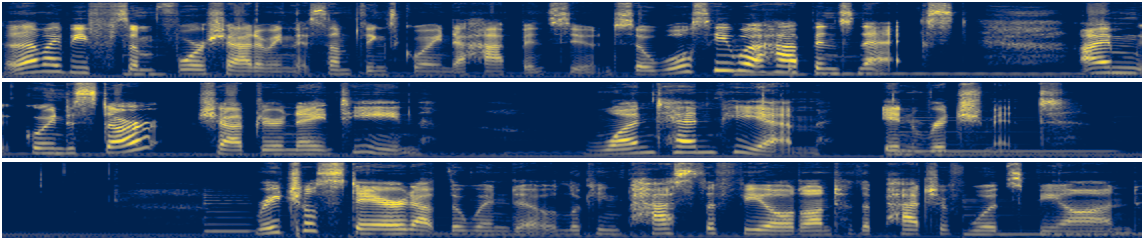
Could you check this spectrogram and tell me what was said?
That might be some foreshadowing that something's going to happen soon. So we'll see what happens next. I'm going to start chapter 19. 1:10 p.m. Enrichment. Rachel stared out the window, looking past the field onto the patch of woods beyond.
